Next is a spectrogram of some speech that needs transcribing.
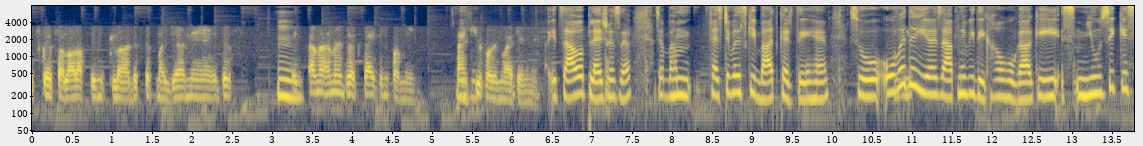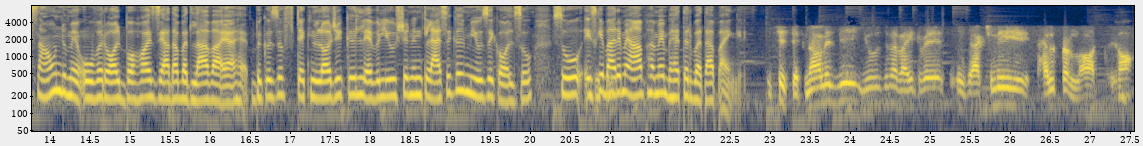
discuss a lot of things, uh, discuss my journey. It is, Hmm. it, I, mean, I mean, it's exciting for me. It's our pleasure sir जब हम फेस्टिवल्स की बात करते हैं सो ओवर द इयर्स आपने भी देखा होगा कि म्यूज़िक के साउंड में ओवरऑल बहुत ज़्यादा बदलाव आया है because of technological evolution in classical music also so इसके बारे में आप हमें बेहतर बता पाएँगे। Technology use in right way is actually help lot you know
